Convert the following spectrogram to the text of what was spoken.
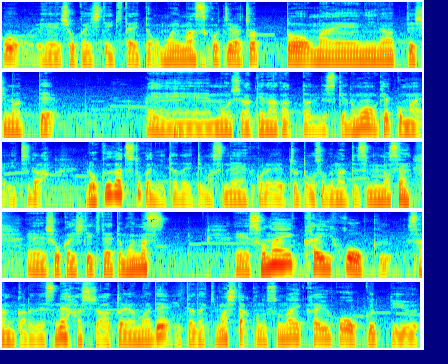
を、えー、紹介していきたいと思います。こちらちょっと前になってしまって、えー、申し訳なかったんですけども、結構前、いつだ ?6 月とかにいただいてますね。これちょっと遅くなってすみません。え、紹介していきたいと思います。えー、備え解放区さんからですね、ハッシュ後山でいただきました。この備え解放区っていう、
